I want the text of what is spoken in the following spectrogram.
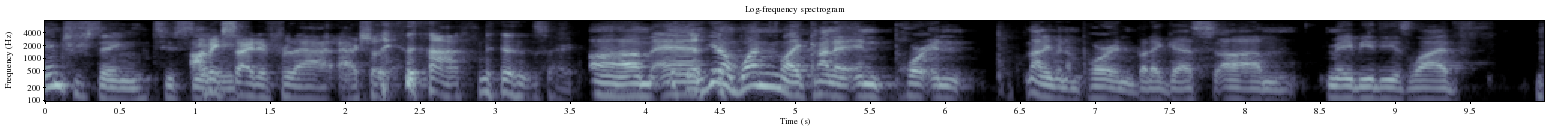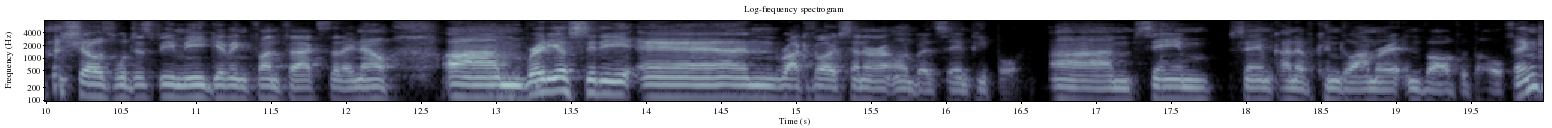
interesting to see. I'm excited for that. Actually, sorry. Um, and you know, one like kind of important, not even important, but I guess um, maybe these live shows will just be me giving fun facts that I know. Um, Radio City and Rockefeller Center are owned by the same people. Um, same same kind of conglomerate involved with the whole thing.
